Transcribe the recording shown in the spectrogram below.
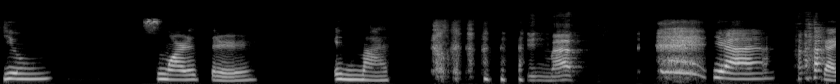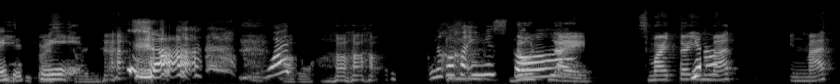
yung smarter in math? In math. Yeah. Guys, it's me. What? Nakakainis to. Don't lie. Smarter in math? In math?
